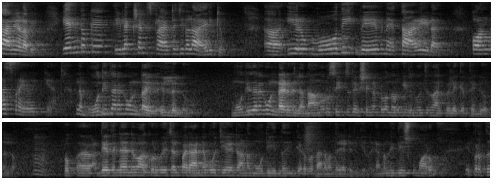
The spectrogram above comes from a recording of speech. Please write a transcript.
കാലയളവിൽ എന്തൊക്കെ ഇലക്ഷൻ സ്ട്രാറ്റജികളായിരിക്കും ഈ ഒരു മോദി വേവിനെ താഴെയിടാൻ കോൺഗ്രസ് പ്രയോഗിക്കുക? അല്ല മോദി തരംഗം ഉണ്ടായില്ല ഇല്ലല്ലോ. മോദി തരംഗം ഉണ്ടായിരുന്നില്ല. നാനൂറ് സീറ്റ് ലക്ഷ്യം കണ്ടുവന്നവർക്ക് ഇരുന്നൂറ്റി നാൽപ്പതിലേക്ക് എത്തേണ്ടി വന്നല്ലോ. അപ്പോൾ അദ്ദേഹത്തിന്റെ അദ്ദേഹത്തിന്റെ തന്നെ വാക്കുകൾ ഉപയോഗിച്ചാൽ പരാന്നഭോജിയായിട്ടാണ് മോദി ഇന്ന് ഇന്ത്യയുടെ പ്രധാനമന്ത്രിയായിട്ട് ഇരിക്കുന്നത് കാരണം നിതീഷ് കുമാറും ഇപ്പുറത്ത്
